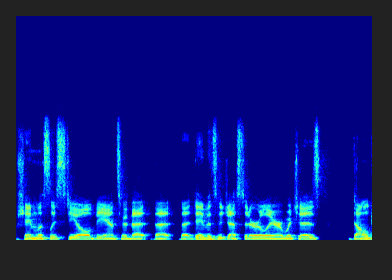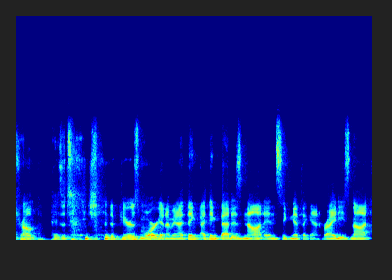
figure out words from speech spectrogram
shamelessly steal the answer that that that david suggested earlier which is donald trump pays attention to piers morgan i mean i think i think that is not insignificant right he's not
